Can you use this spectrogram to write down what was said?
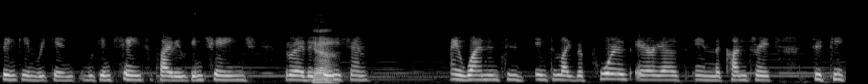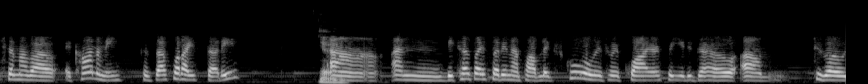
thinking we can we can change society, we can change through education. Yeah. I went into into like the poorest areas in the country to teach them about economy because that's what I study. Yeah. Uh, and because I study in a public school, it's required for you to go um, to go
